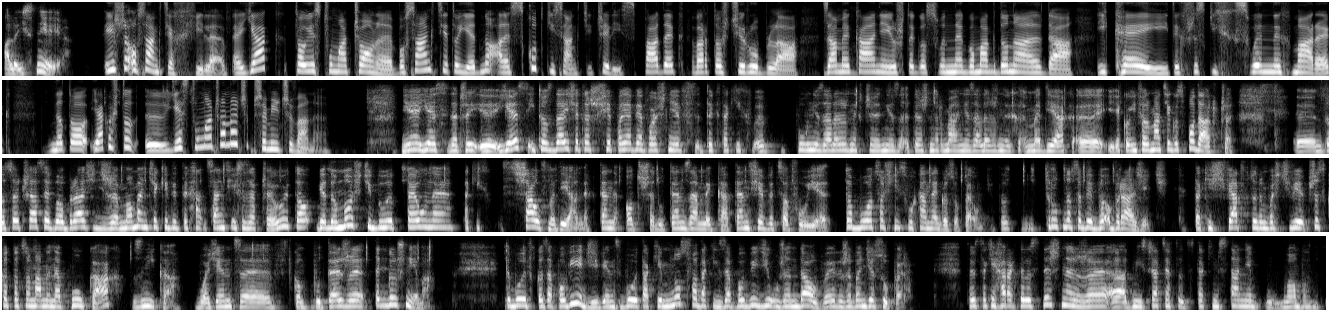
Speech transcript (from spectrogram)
ale istnieje. Jeszcze o sankcjach chwilę. Jak to jest tłumaczone? Bo sankcje to jedno, ale skutki sankcji, czyli spadek wartości rubla, zamykanie już tego słynnego McDonalda, Ikei, tych wszystkich słynnych marek, no to jakoś to y, jest tłumaczone czy przemilczywane? Nie, jest, znaczy y, jest i to zdaje się też się pojawia właśnie w tych takich y, półniezależnych czy nie, też normalnie zależnych mediach y, jako informacje gospodarcze. To sobie trzeba sobie wyobrazić, że w momencie, kiedy te sankcje się zaczęły, to wiadomości były pełne takich strzałów medialnych. Ten odszedł, ten zamyka, ten się wycofuje. To było coś niesłychanego zupełnie. To trudno sobie wyobrazić. Taki świat, w którym właściwie wszystko to, co mamy na półkach, znika. W łazience, w komputerze, tego już nie ma. To były tylko zapowiedzi, więc było takie mnóstwo takich zapowiedzi urzędowych, że będzie super. To jest takie charakterystyczne, że administracja w takim stanie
